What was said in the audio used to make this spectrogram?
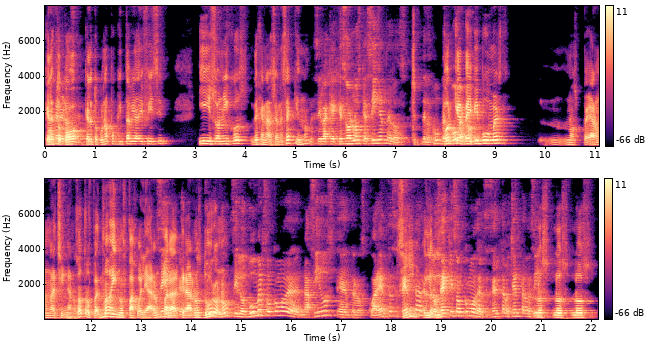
que le, tocó, que le tocó una poquita vida difícil y son hijos de generaciones X, ¿no? Sí, la que, que son los que siguen de los, de los, Porque baby boomers nos pegaron una chinga a nosotros, pues, ¿no? Y nos pajuelearon para crearnos duro, ¿no? Sí, los boomers son como de nacidos entre los 40, 60, y los X son como del 60 al 80, algo así. Los, los, los,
